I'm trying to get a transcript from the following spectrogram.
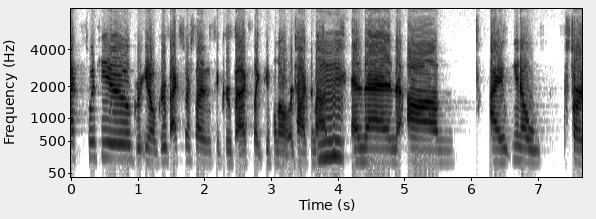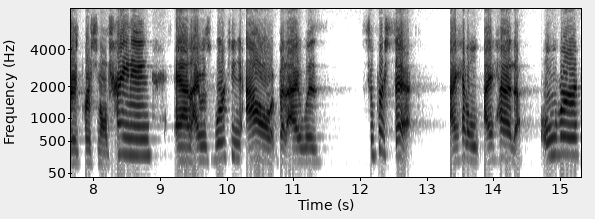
X with you, you know, Group Exercise, Group X, like people know what we're talking about. Mm-hmm. And then um, I, you know, started personal training and I was working out, but I was super sick. I had a, I had over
